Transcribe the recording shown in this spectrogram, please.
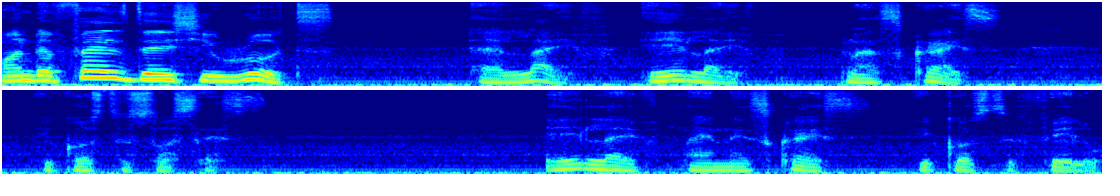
On the first day, she wrote, A life, a life plus Christ equals to success. A life minus Christ equals to failure.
